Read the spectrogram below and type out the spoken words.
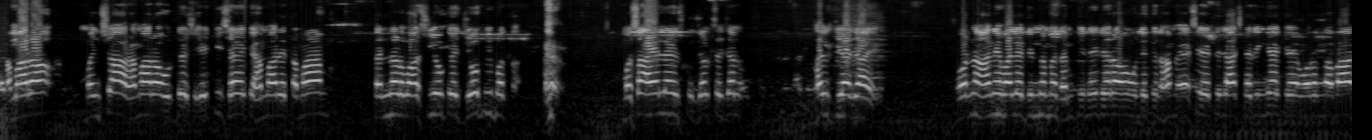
ہمارا منشا اور ہمارا ادیش ایک ہی ہے کہ ہمارے تمام کنڑ واسیوں کے جو بھی مسائل ہیں، اس کو جلد سے جلد حل کیا جائے۔ ورنہ آنے والے دن میں میں دھمکی نہیں دے رہا ہوں، لیکن ہم ایسے احتجاج کریں گے کہ اورنگ آباد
